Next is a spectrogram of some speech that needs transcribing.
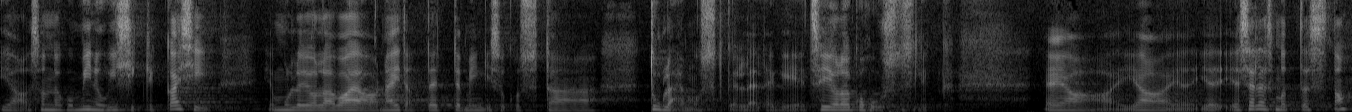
ja see on nagu minu isiklik asi ja mul ei ole vaja näidata ette mingisugust äh, tulemust kellelegi, et see ei ole kohustuslik. ja, ja, ja, ja selles mõttes noh,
